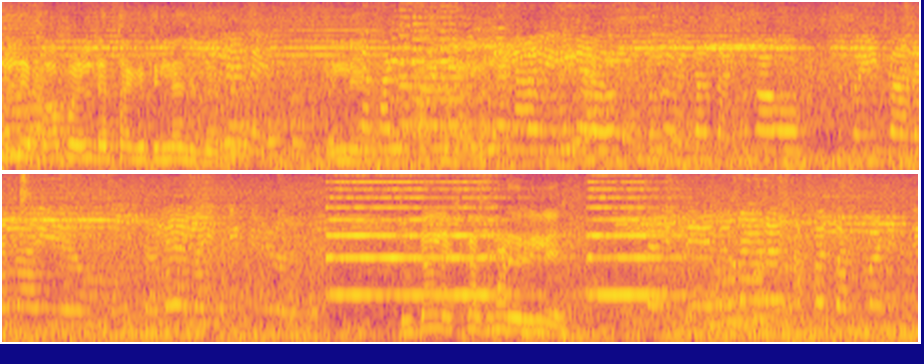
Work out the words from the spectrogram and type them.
ಇಲ್ಲಿ ಪಾಪ ಎಲ್ಲಿ ಡೆತ್ ಆಗಿತ್ತು, ಇಲ್ಲೇ ಇಲ್ಲಿ ದುಡ್ಡಲ್ಲಿ ಎಷ್ಟು ಖರ್ಚು ಮಾಡಿದ್ರಿ ಇಲ್ಲಿ? ರೂಪಾಯಿ ಕಟ್ ಮಾಡಿದ್ವಿ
